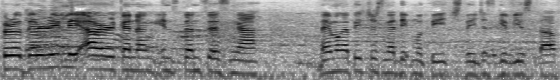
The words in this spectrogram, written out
pero there really are kanang instances nga na yung mga teachers nga di mo teach, they just give you stuff.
